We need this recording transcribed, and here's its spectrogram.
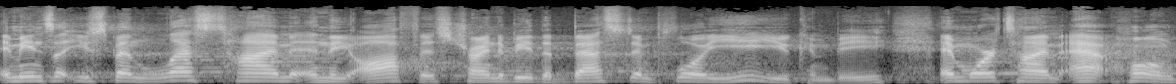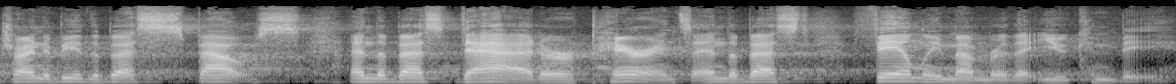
It means that you spend less time in the office trying to be the best employee you can be, and more time at home trying to be the best spouse and the best dad or parent and the best family member that you can be,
